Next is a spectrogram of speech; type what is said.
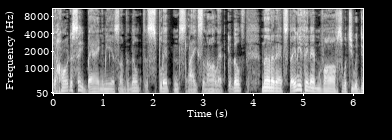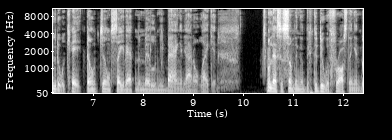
hard to say bang me or something. Don't split and slice and all that. Don't none of that stuff. Anything that involves what you would do to a cake. Don't don't say that in the middle of me banging you. I don't like it unless it's something to do with frosting and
